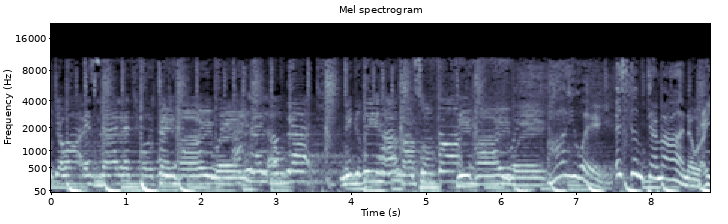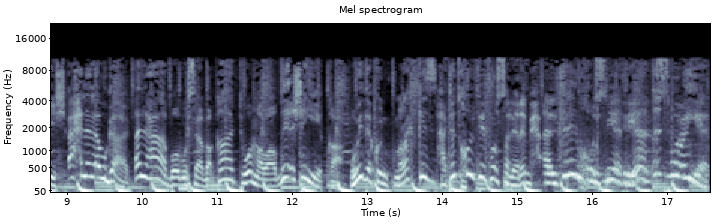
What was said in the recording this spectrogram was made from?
وجوائز لا لا تفوتي highway أحلى الاوقات نقضيها مع سلطان في هاي واي هاي واي استمتع معانا وعيش أحلى الأوقات. ألعاب ومسابقات ومواضيع شيقة. وإذا كنت مركز هتدخل في فرصة لربح 2500 ريال أسبوعيا.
